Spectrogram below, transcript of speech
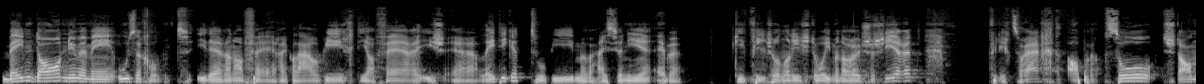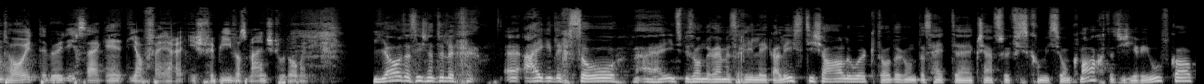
wenn da nicht mehr, mehr rauskommt in dieser Affäre, glaube ich, die Affäre ist erledigt, wobei man weiß ja nie, eben, gibt viele Journalisten, die immer noch recherchieren, Vielleicht zu Recht, aber so Stand heute würde ich sagen, die Affäre ist vorbei. Was meinst du, Dominik? Ja, das ist natürlich äh, eigentlich so, äh, insbesondere wenn man sich legalistisch anschaut, oder? Und das hat die Geschäftsprüfungskommission gemacht, das ist ihre Aufgabe.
